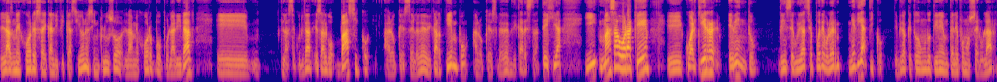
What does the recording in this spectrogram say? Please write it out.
las mejores eh, calificaciones, incluso la mejor popularidad. la seguridad es algo básico a lo que se le debe dedicar tiempo, a lo que se le debe dedicar estrategia y más ahora que cualquier evento de inseguridad se puede volver mediático debido a que todo el mundo tiene un teléfono celular,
